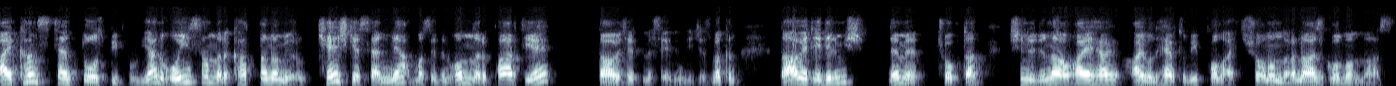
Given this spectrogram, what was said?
I can't stand those people. Yani o insanlara katlanamıyorum. Keşke sen ne yapmasaydın? Onları partiye davet etmeseydin diyeceğiz. Bakın davet edilmiş değil mi? Çoktan. Şimdi diyor now I, have, I will have to be polite. Şu an onlara nazik olmam lazım.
